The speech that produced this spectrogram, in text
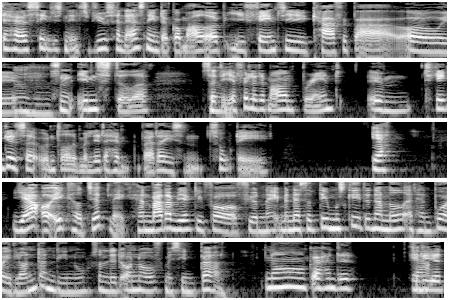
det har jeg også set i sådan interviews, han er sådan en, der går meget op i fancy kaffebar og øh, mm-hmm. sådan indsteder. Så det, jeg føler, det er meget en brand. Øhm, til gengæld så undrede det mig lidt, at han var der i sådan to dage. Ja. Ja, og ikke havde jetlag. Han var der virkelig for at fyre den af. Men altså, det er måske det der med, at han bor i London lige nu, sådan lidt on-off med sine børn. Nå, gør han det? Fordi Ja. ja. at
